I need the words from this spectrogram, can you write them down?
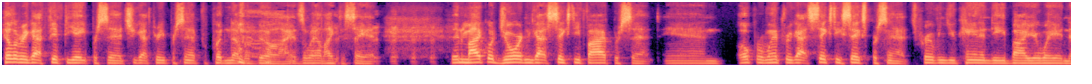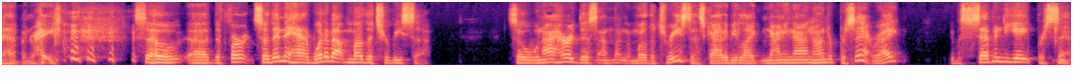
Hillary got 58%. She got three percent for putting up with Bill. Is the way I like to say it. Then Michael Jordan got 65%, and Oprah Winfrey got 66%. It's proving you can indeed buy your way into heaven, right? so uh, the first, so then they had what about Mother Teresa? So when I heard this, I'm thinking Mother Teresa, it's got to be like 9,900%, right? It was 78%.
